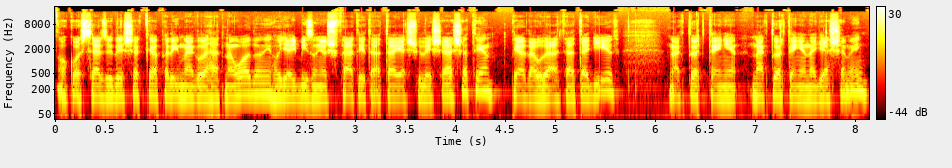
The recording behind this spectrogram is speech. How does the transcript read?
okos szerződésekkel pedig meg lehetne oldani, hogy egy bizonyos feltétel teljesülése esetén, például eltelt egy év, megtörténjen, megtörténjen egy esemény,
